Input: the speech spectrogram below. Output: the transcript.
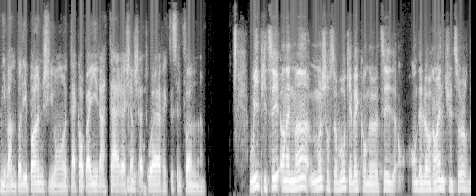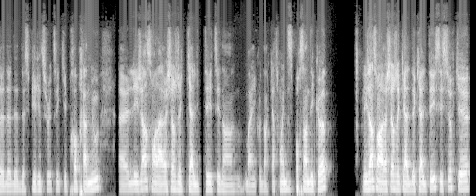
ils vendent pas des punchs, ils vont t'accompagner dans ta recherche mm-hmm. à toi. Fait que c'est le fun. Oui, puis tu sais, honnêtement, moi je trouve ça beau au Québec qu'on a, tu sais, on développe vraiment une culture de, de, de, spiritueux, tu sais, qui est propre à nous. Euh, les gens sont à la recherche de qualité, tu sais, dans, ben écoute, dans 90% des cas, les gens sont à la recherche de, de qualité. C'est sûr que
